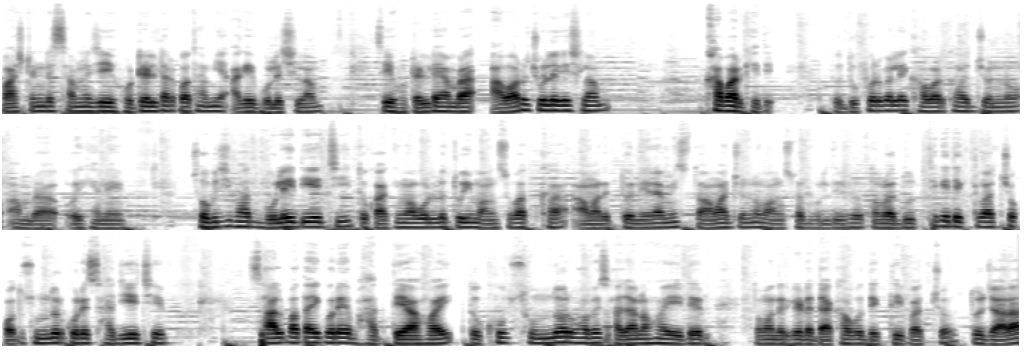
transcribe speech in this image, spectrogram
বাস স্ট্যান্ডের সামনে যে হোটেলটার কথা আমি আগে বলেছিলাম, সেই হোটেলটায় আমরা আবারও চলে গেছিলাম খাবার খেতে। তো দুপুরবেলায় খাবার খাওয়ার জন্য আমরা ওইখানে সবজি ভাত বলেই দিয়েছি। তো কাকিমা বলল, তুই মাংস ভাত খা। আমাদের তো নিরামিষ, তো আমার জন্য মাংস ভাত বলে দিয়েছিল তোমরা দূর থেকে দেখতে পাচ্ছ কত সুন্দর করে সাজিয়েছে। শাল পাতায় করে ভাত দেওয়া হয়। তো খুব সুন্দরভাবে সাজানো হয় এদের। তোমাদেরকে এটা দেখাবো, দেখতেই পাচ্ছ। তো যারা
